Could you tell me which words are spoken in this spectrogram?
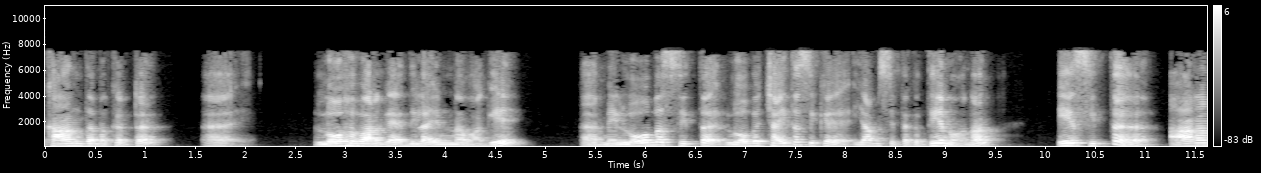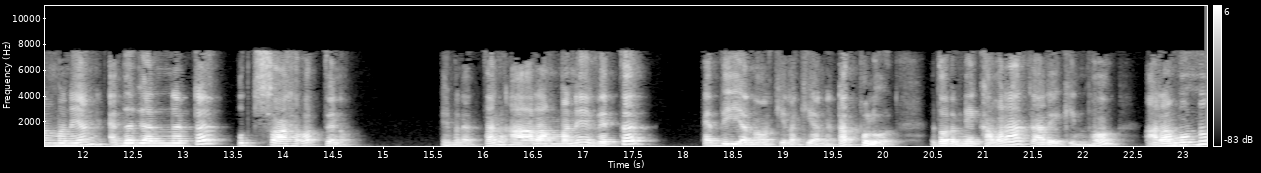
කාන්දමකට ලෝහ වර්ග ඇදිලා එන්නා වගේ මේ ලෝභ සිත ලෝභ චෛතසිකය යම් සිතක තියෙනවා නම් ඒ සිත ආරම්මණයන් ඇද ගන්නට උත්සාහවත් වෙනවා. එහෙම නැත්නම් ආරම්මණය වෙත ඇදී යනවා කියලා කියන්නටත් පුළුවන්. එතකොට මේ කවර ආකාරයකින් හෝ අරමුණු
